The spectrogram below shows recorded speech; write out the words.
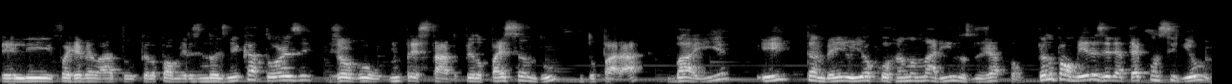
Ele foi revelado pelo Palmeiras em 2014, jogou emprestado pelo Paysandu do Pará, Bahia e também o Yokohama Marinos do Japão. Pelo Palmeiras, ele até conseguiu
